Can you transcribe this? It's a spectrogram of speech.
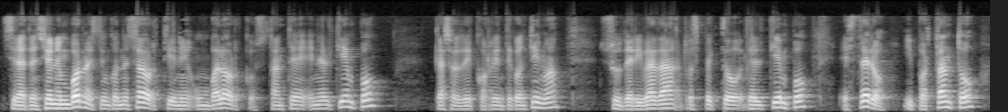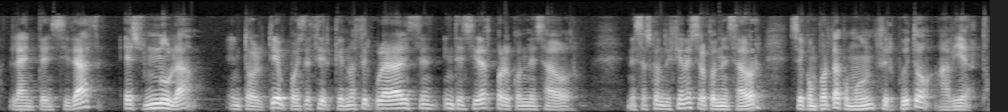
Si la tensión en bornes de un condensador tiene un valor constante en el tiempo, caso de corriente continua, su derivada respecto del tiempo es cero y por tanto la intensidad es nula en todo el tiempo, es decir, que no circulará intensidad por el condensador. En esas condiciones el condensador se comporta como un circuito abierto.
